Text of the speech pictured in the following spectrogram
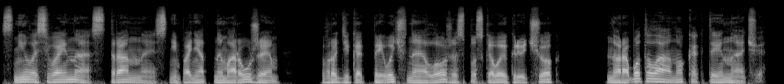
Снилась война, странная, с непонятным оружием, вроде как привычное ложе, спусковой крючок, но работало оно как-то иначе.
